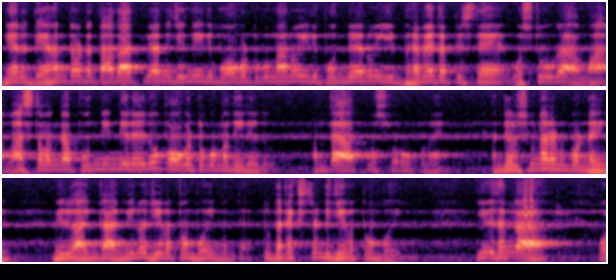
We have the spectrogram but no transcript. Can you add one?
నేను దేహంతో తాదాత్మ్యాన్ని చెంది ఇది పోగొట్టుకున్నాను ఇది పొందాను ఈ భ్రమే తప్పిస్తే వస్తువుగా వా వాస్తవంగా పొందింది లేదు పోగొట్టుకున్నది లేదు. అంతా ఆత్మస్వరూపమే. అని తెలుసుకున్నారనుకోండి మీరు ఇంకా మీలో జీవత్వం పోయిందంటే టు దట్ ఎక్స్టెంట్ జీవత్వం పోయింది. ఈ విధంగా ఓ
